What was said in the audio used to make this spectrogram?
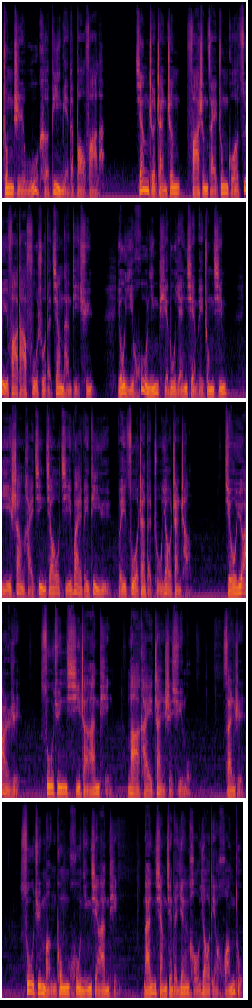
终至无可避免的爆发了。江浙战争发生在中国最发达富庶的江南地区，由以沪宁铁路沿线为中心，以上海近郊及外围地域为作战的主要战场。九月二日，苏军袭占安亭，拉开战事序幕。三日，苏军猛攻沪宁县安亭。南翔间的咽喉要点黄渡，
